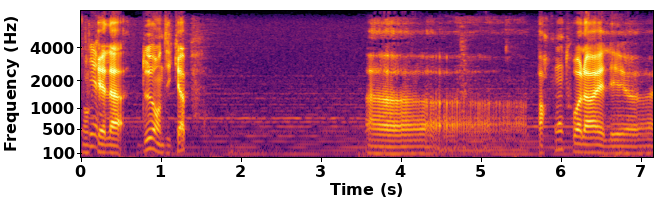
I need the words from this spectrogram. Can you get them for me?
Donc elle a deux handicaps. Euh, Par contre, voilà, elle est, euh,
